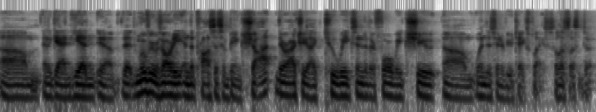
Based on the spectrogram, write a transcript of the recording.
Um, and again, he had you know the, the, movie was already in the process of being shot. They were actually like two weeks into their four week shoot um, when this interview takes place. So let's listen to it.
